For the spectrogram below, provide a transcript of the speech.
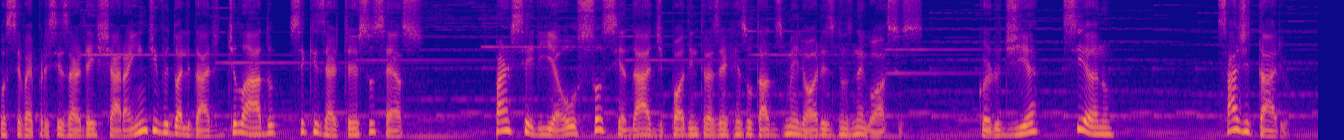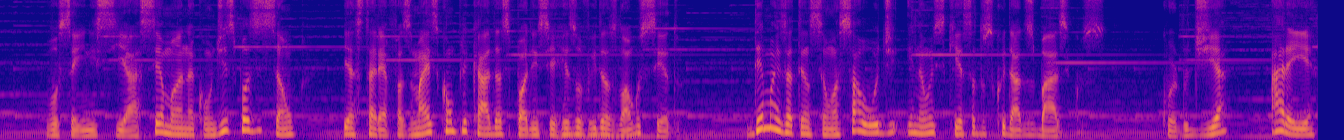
Você vai precisar deixar a individualidade de lado se quiser ter sucesso. Parceria ou sociedade podem trazer resultados melhores nos negócios. Cor do dia: ciano. Sagitário. Você inicia a semana com disposição e as tarefas mais complicadas podem ser resolvidas logo cedo. Dê mais atenção à saúde e não esqueça dos cuidados básicos. Cor do dia: areia.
